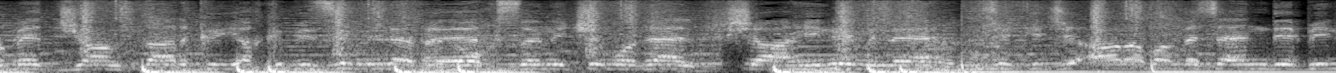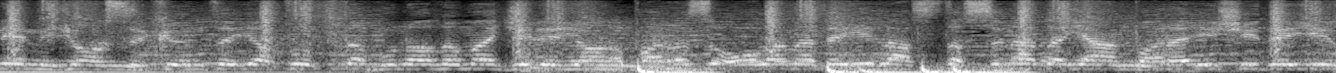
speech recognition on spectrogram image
Orbet jantlar kıyak bizimle be. 92 model Şahinimle çekici araba ve sen de binemiyorsun. Sıkıntı yapıp da bunalıma giriyorsun. Parası olana değil hastasına dayan. Para işi değil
